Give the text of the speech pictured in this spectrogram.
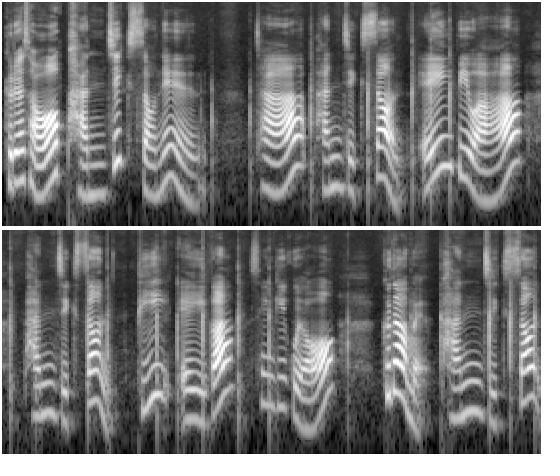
그래서 반직선은 자, 반직선 AB와 반직선 BA가 생기고요. 그 다음에 반직선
